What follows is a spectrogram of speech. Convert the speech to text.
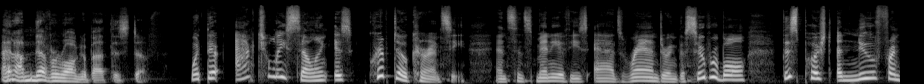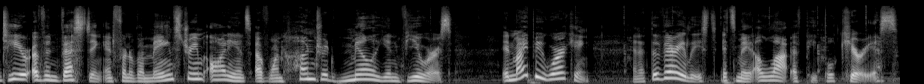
And I'm never wrong about this stuff. What they're actually selling is cryptocurrency. And since many of these ads ran during the Super Bowl, this pushed a new frontier of investing in front of a mainstream audience of 100 million viewers. It might be working, and at the very least, it's made a lot of people curious.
